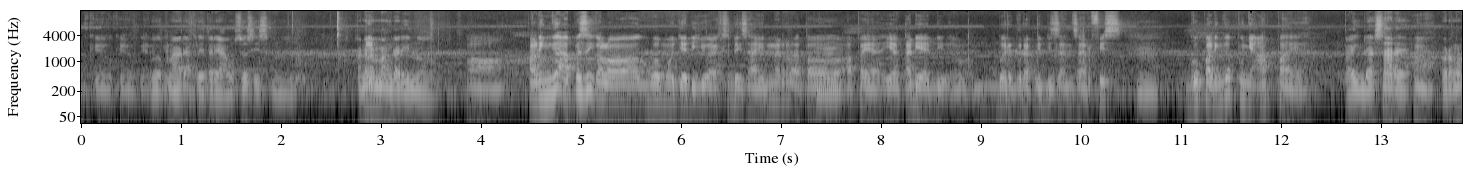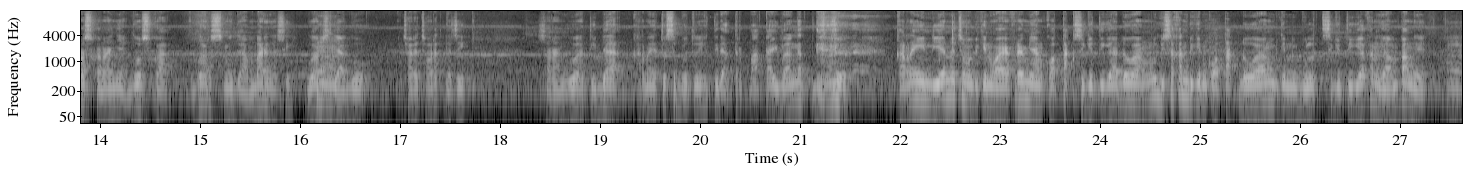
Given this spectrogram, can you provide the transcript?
Oke oke oke. Gue pernah ada kriteria khusus sih sebenarnya. Karena memang dari nol. Oh, paling nggak apa sih kalau gue mau jadi UX designer atau Hmm. apa ya? Ya tadi ya di- bergerak di desain service. Hmm. Gue paling nggak punya apa ya? paling dasar ya. Hmm. orang-orang suka nanya gue suka gue harus ngegambar gak sih? Gue harus jago coret-coret gak sih? Saran gue tidak karena itu sebetulnya tidak terpakai banget gitu. Karena Indian lu cuma bikin wireframe yang kotak segitiga doang. Lu bisa kan bikin kotak doang bikin bulat segitiga kan gampang ya. Ah,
